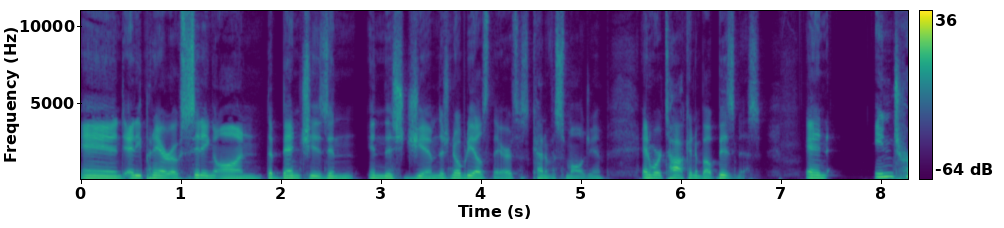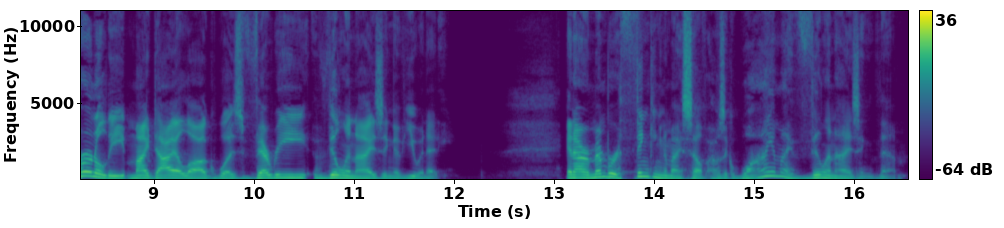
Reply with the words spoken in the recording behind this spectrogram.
and Eddie Pinero sitting on the benches in in this gym. There's nobody else there. It's kind of a small gym, and we're talking about business. And internally, my dialogue was very villainizing of you and Eddie. And I remember thinking to myself, I was like, why am I villainizing them?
